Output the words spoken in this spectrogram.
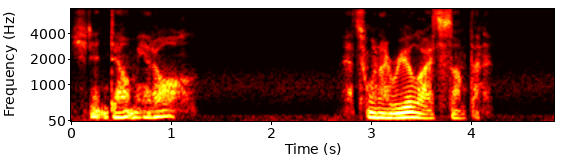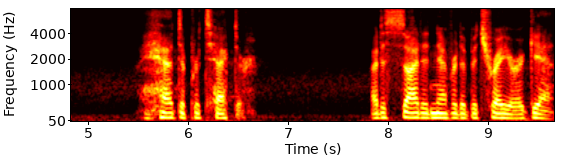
She didn't doubt me at all. That's when I realized something. I had to protect her. I decided never to betray her again.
